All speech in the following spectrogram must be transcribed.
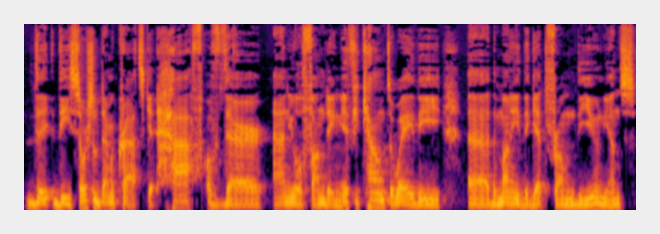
the the Social Democrats get half of their annual funding. If you count away the uh, the money they get from the unions,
